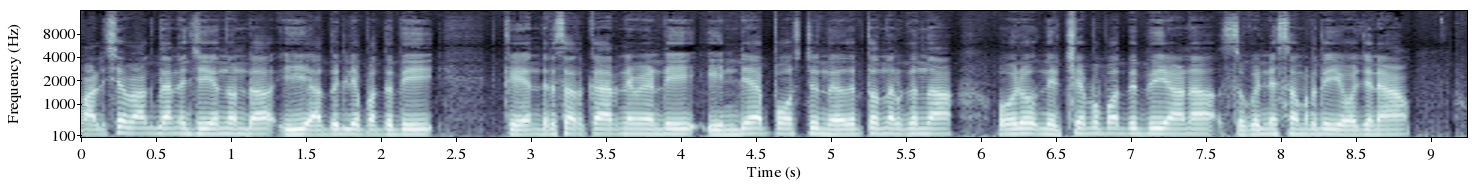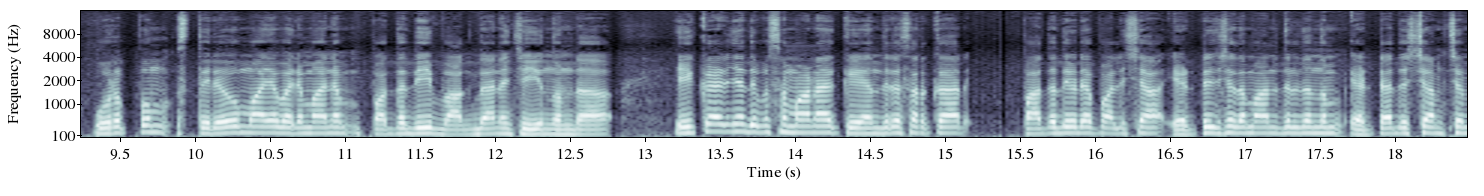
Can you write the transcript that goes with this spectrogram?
പലിശ വാഗ്ദാനം ചെയ്യുന്നുണ്ട് ഈ അതുല്യ പദ്ധതി. കേന്ദ്ര സർക്കാരിന് വേണ്ടി ഇന്ത്യ പോസ്റ്റ് നേതൃത്വം നൽകുന്ന ഒരു നിക്ഷേപ പദ്ധതിയാണ് സുകന്യ സമൃദ്ധി യോജന. ഉറപ്പും സ്ഥിരവുമായ വരുമാനം പദ്ധതി വാഗ്ദാനം ചെയ്യുന്നുണ്ട്. ഇക്കഴിഞ്ഞ ദിവസമാണ് കേന്ദ്ര സർക്കാർ പദ്ധതിയുടെ പലിശ എട്ട് ശതമാനത്തിൽ നിന്നും എട്ട് ദശാംശം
